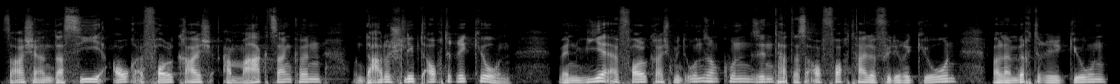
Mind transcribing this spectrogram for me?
sage ich ja, dass sie auch erfolgreich am Markt sein können. Und dadurch lebt auch die Region. Wenn wir erfolgreich mit unseren Kunden sind, hat das auch Vorteile für die Region, weil dann wird die Region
